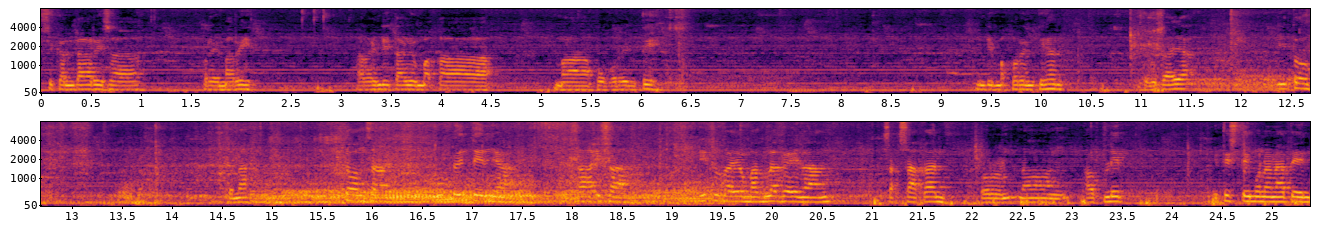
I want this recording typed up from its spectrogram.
secondary sa primary para hindi tayo maka makukurente. Hindi makurentihan sa Bisaya dito ito na. Ito ang sa 220 niya sa isa. Dito tayo maglagay ng saksakan or ng outlet. I-testing muna natin.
